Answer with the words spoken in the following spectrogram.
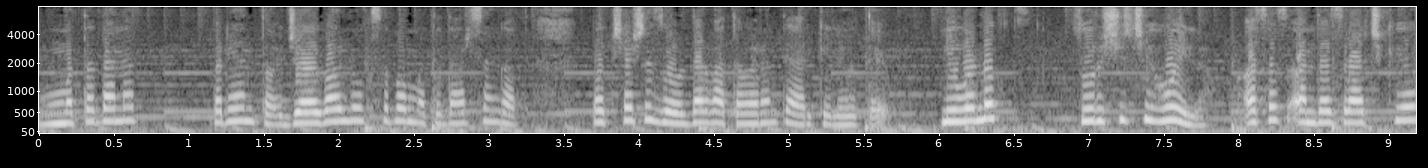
मतदानापर्यंत जळगाव लोकसभा मतदारसंघात पक्षाचे जोरदार वातावरण तयार केले होते. निवडणूक चुरशीची होईल असाच अंदाज राजकीय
